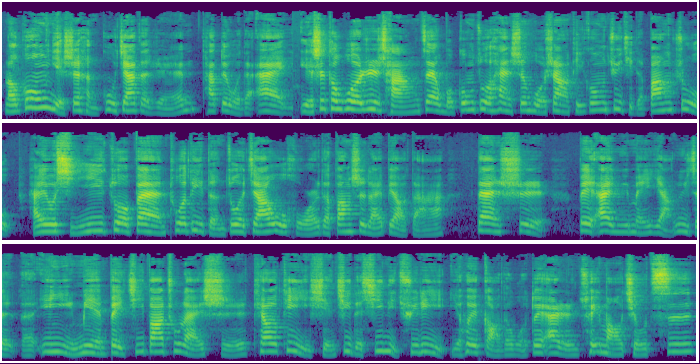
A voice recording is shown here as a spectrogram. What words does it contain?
老公也是很顾家的人，他对我的爱也是通过日常在我工作和生活上提供具体的帮助，还有洗衣、做饭、拖地等做家务活儿的方式来表达。但是。被爱与美养育者的阴影面被激发出来时，挑剔、嫌弃的心理驱力也会搞得我对爱人吹毛求疵，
